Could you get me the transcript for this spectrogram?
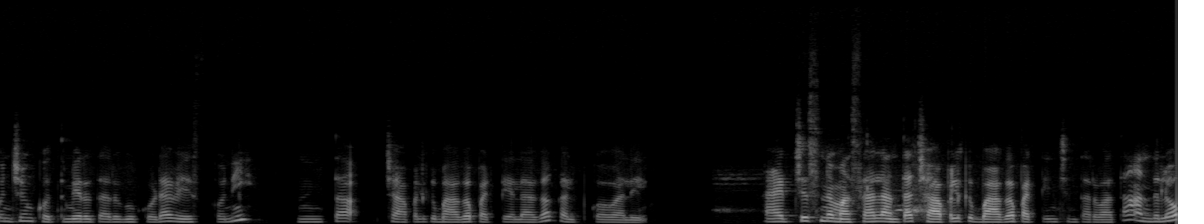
కొంచెం కొత్తిమీర తరుగు కూడా వేసుకొని అంతా చేపలకి బాగా పట్టేలాగా కలుపుకోవాలి. యాడ్ చేసిన మసాలా అంతా చేపలకి బాగా పట్టించిన తర్వాత అందులో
